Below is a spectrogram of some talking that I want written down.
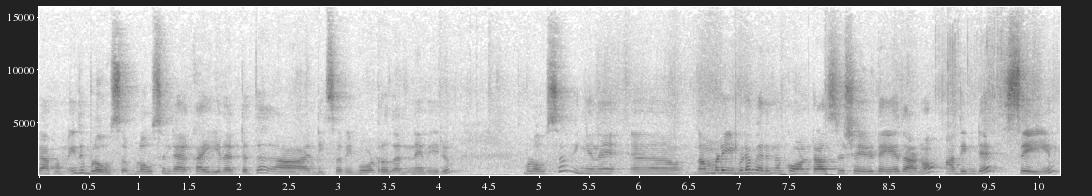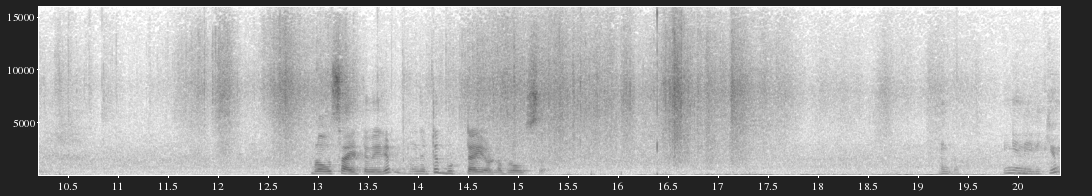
ലാഭം. ഇത് ബ്ലൗസ്. ബ്ലൗസിന്റെ കയ്യിലറ്റത്ത് ആ ആന്റിക്സറി ബോർഡർ തന്നെ വരും. ബ്ലൗസ് ഇങ്ങനെ നമ്മുടെ ഇവിടെ വരുന്ന കോൺട്രാസ്റ്റ് ഷെയ്ഡ് ഏതാണോ അതിന്റെ സെയിം ബ്ലൗസ് ആയിട്ട് വരും. എന്നിട്ട് ബുട്ടായുള്ള ബ്ലൗസ്. ഉണ്ടോ? ഇങ്ങനെ ഇരിക്കും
